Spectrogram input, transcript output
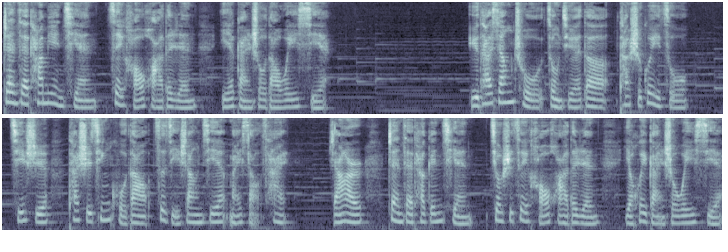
站在他面前最豪华的人也感受到威胁。与他相处，总觉得他是贵族，其实他是清苦到自己上街买小菜。然而站在他跟前。就是最豪华的人也会感受威胁，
